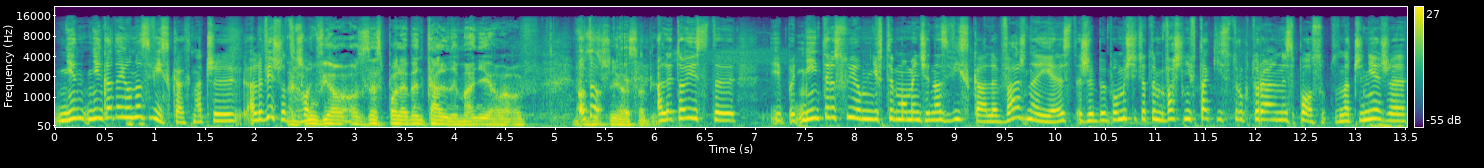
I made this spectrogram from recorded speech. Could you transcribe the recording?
Nie, nie gadaj o nazwiskach, znaczy, ale wiesz o co Znaczy chodzi. mówię o, o zespole mentalnym, a nie o, o fizycznej osobie. Ale to jest. y, Nie interesują mnie w tym momencie nazwiska, ale ważne jest, żeby pomyśleć o tym właśnie w taki strukturalny sposób. To znaczy nie, że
